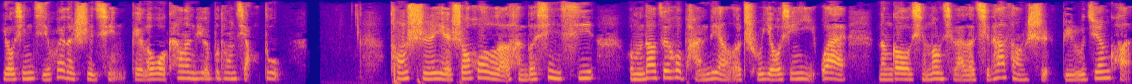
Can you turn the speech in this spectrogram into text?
游行集会的事情，给了我看问题的不同角度，同时也收获了很多信息。我们到最后盘点了除游行以外能够行动起来的其他方式，比如捐款，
